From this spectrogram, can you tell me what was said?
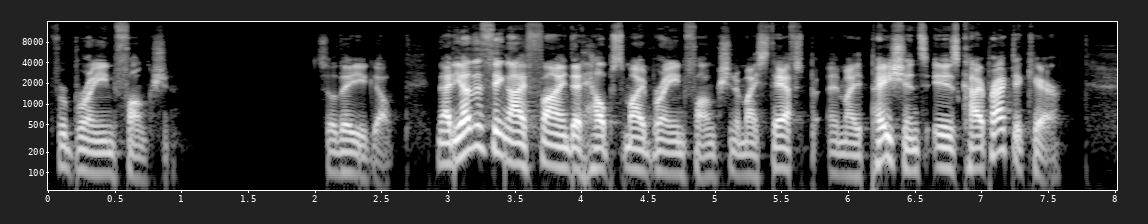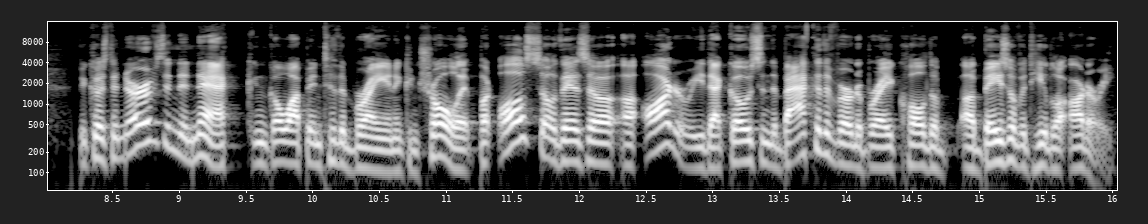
for brain function. So there you go. Now, the other thing I find that helps my brain function and my staff and my patients is chiropractic care. Because the nerves in the neck can go up into the brain and control it, but also there's a, a artery that goes in the back of the vertebrae called a, a basovertebral artery.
